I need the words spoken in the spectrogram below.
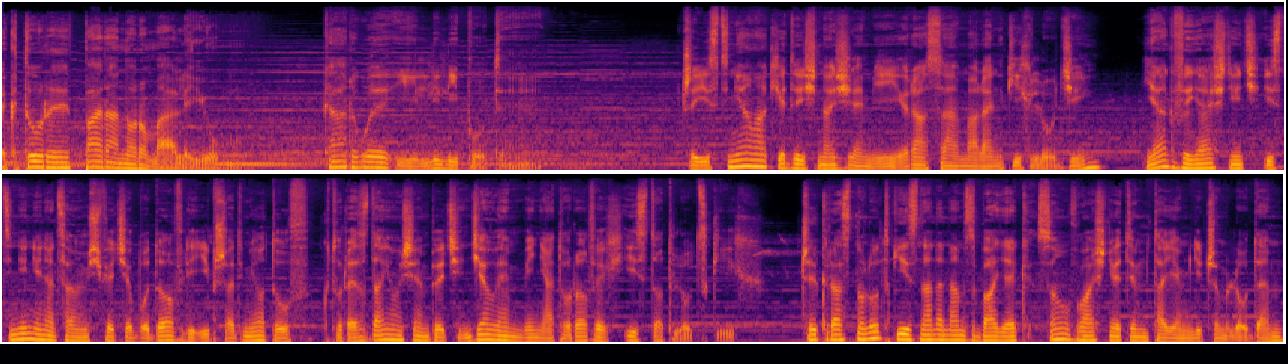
Lektury Paranormalium. Karły i Liliputy. Czy istniała kiedyś na Ziemi rasa maleńkich ludzi? Jak wyjaśnić istnienie na całym świecie budowli i przedmiotów, które zdają się być dziełem miniaturowych istot ludzkich? Czy krasnoludki znane nam z bajek są właśnie tym tajemniczym ludem,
